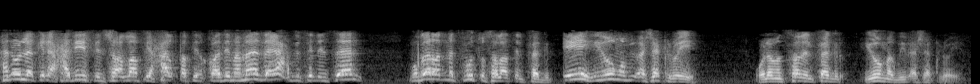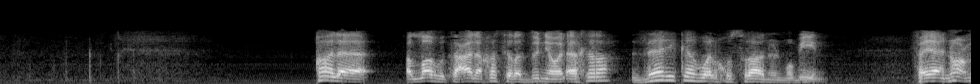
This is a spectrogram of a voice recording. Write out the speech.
هنقول لك الأحاديث إن شاء الله في حلقة قادمة. ماذا يحدث الإنسان مجرد ما تفوته صلاة الفجر؟ إيه يومه بيبقى شكله إيه؟ ولما تصلي الفجر يومك بيبقى شكله إيه؟ قال الله تعالى خسر الدنيا والآخرة ذلك هو الخسران المبين. فيا نعم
